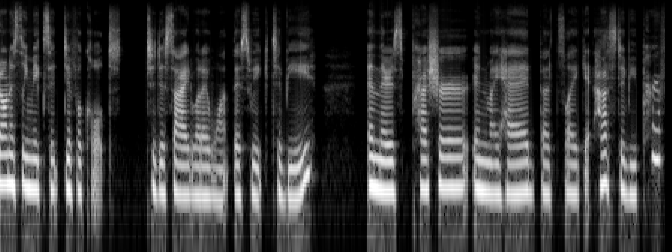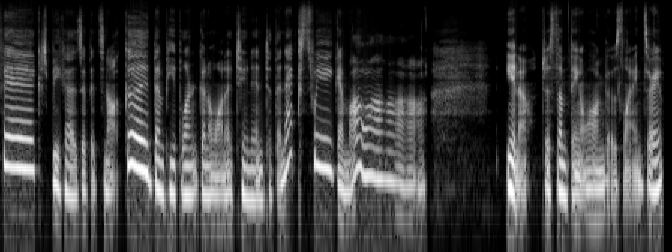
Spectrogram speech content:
honestly makes it difficult to decide what I want this week to be and there's pressure in my head that's like it has to be perfect because if it's not good then people aren't going to want to tune into the next week and blah, blah, blah you know just something along those lines right?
